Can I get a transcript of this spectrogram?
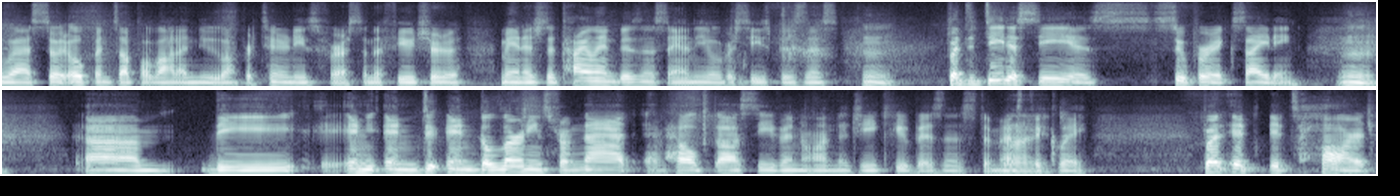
U.S. So it opens up a lot of new opportunities for us in the future to manage the Thailand business and the overseas business. Mm. But the D2C is super exciting um, the and, and and the learnings from that have helped us even on the GQ business domestically. But it it's hard.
